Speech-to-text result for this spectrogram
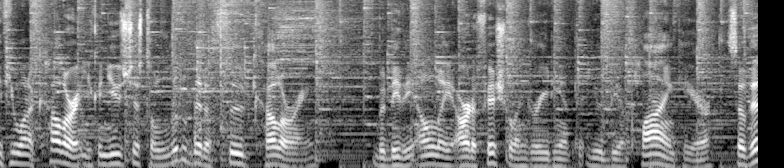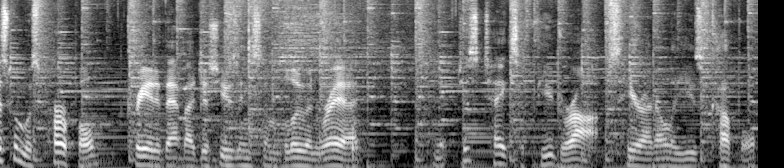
if you want to color it, you can use just a little bit of food coloring. It would be the only artificial ingredient that you would be applying here. So this one was purple, created that by just using some blue and red. And it just takes a few drops. Here I'd only use a couple.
